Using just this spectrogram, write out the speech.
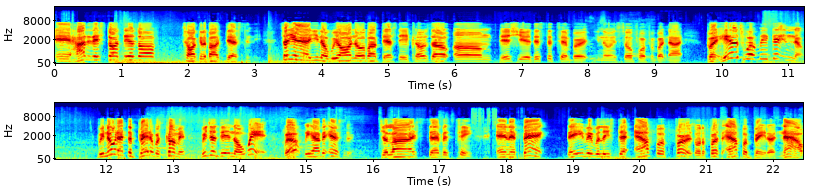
And how did they start theirs off? Talking about Destiny. So yeah, you know, we all know about Destiny. It comes out um this year, this September, you know, and so forth and whatnot. But here's what we didn't know. We knew that the beta was coming, we just didn't know when. Well, we have an answer. July 17th. And in fact, they even released the alpha first, or the first alpha beta now,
